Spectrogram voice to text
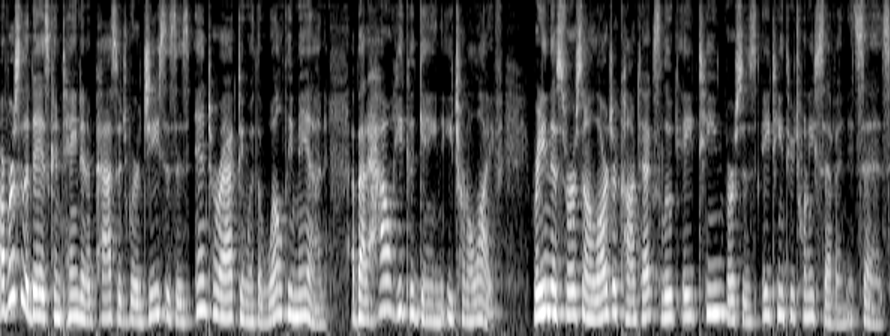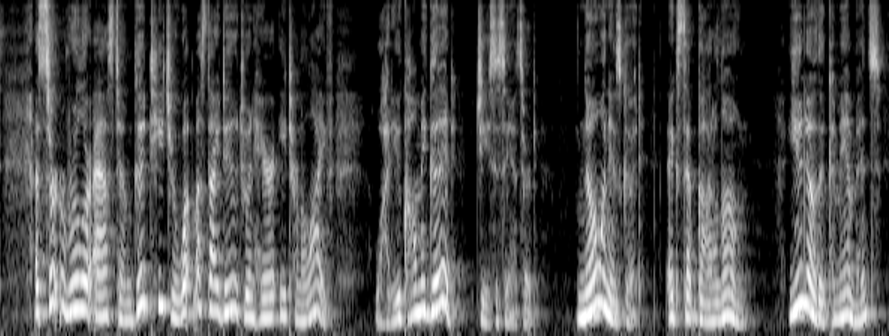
Our verse of the day is contained in a passage where Jesus is interacting with a wealthy man about how he could gain eternal life. Reading this verse in a larger context, Luke 18, verses 18 through 27, it says, A certain ruler asked him, Good teacher, what must I do to inherit eternal life? Why do you call me good? Jesus answered, No one is good except God alone. You know the commandments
